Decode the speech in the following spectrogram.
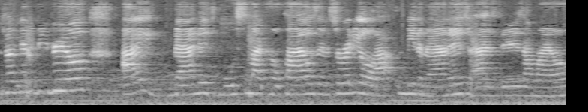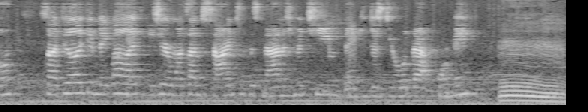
If I'm gonna be real, I manage most of my profiles, and it's already a lot for me to manage as it is on my own. So I feel like it'd make my life easier once I'm signed to this management team. They can just deal with that for me. Hmm.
